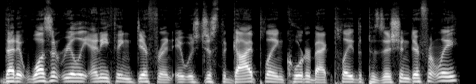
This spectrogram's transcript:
that it wasn't really anything different. It was just the guy playing quarterback played the position differently.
